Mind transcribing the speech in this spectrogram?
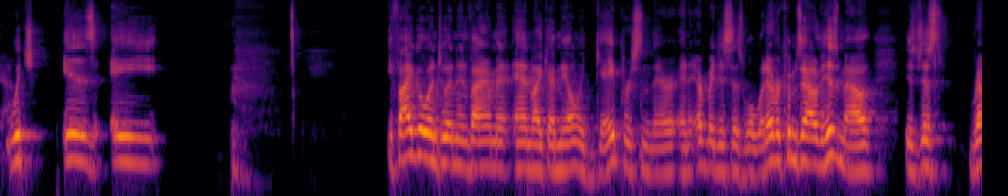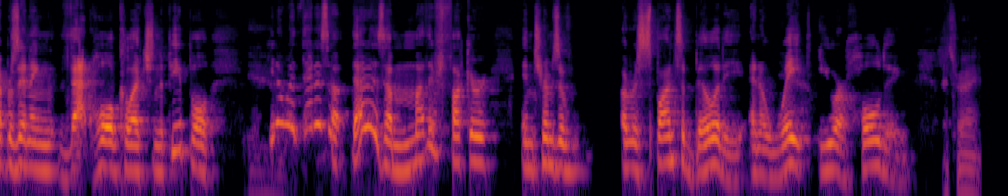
Yeah. which is a if I go into an environment and like I'm the only gay person there and everybody just says, well, whatever comes out of his mouth is just representing that whole collection of people, yeah. you know what? That is a that is a motherfucker in terms of a responsibility and a weight you are holding, That's right.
